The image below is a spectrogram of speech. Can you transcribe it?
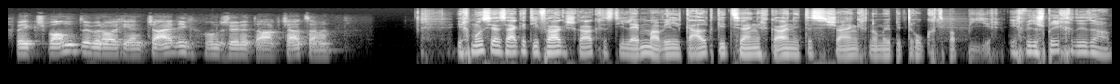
Ich bin gespannt über eure Entscheidung und einen schönen Tag. Ciao zusammen. Ich muss ja sagen, die Frage ist gar kein Dilemma, weil Geld gibt es ja eigentlich gar nicht. Das ist eigentlich nur bedrucktes Papier. Ich widerspreche dir da.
